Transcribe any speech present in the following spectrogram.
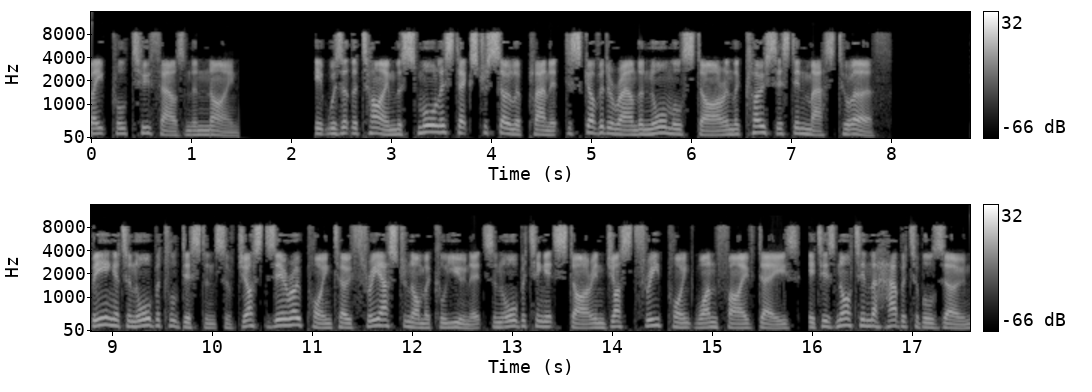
April 2009. It was at the time the smallest extrasolar planet discovered around a normal star and the closest in mass to Earth. Being at an orbital distance of just 0.03 astronomical units and orbiting its star in just 3.15 days, it is not in the habitable zone,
